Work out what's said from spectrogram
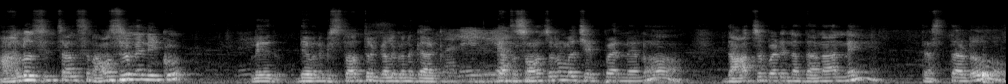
ఆలోచించాల్సిన అవసరమే నీకు లేదు. దేవునికి స్తోత్రం కలుగును హల్లెలూయా. గత సంవత్సరంలో చెప్పాను నేను దాచబడిన ధనాన్ని తెస్తాడు.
